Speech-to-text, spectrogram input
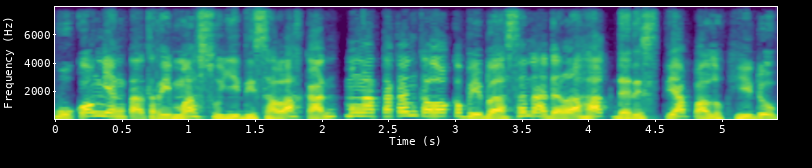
Wukong yang tak terima Suyi disalahkan mengatakan kalau kebebasan adalah hak dari setiap makhluk hidup.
